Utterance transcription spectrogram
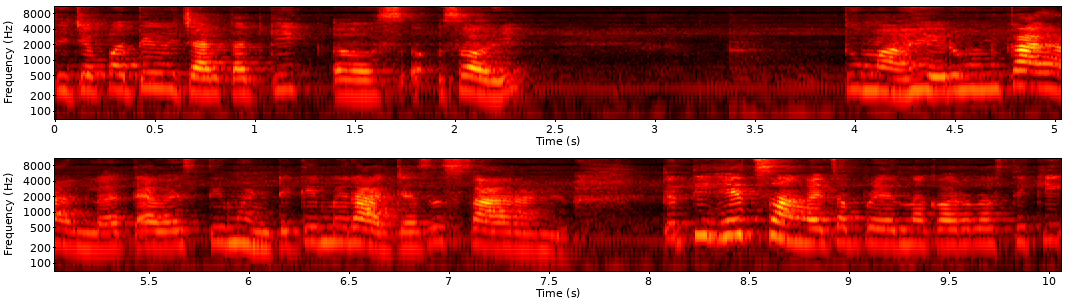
तिचे पती विचारतात की सॉरी तू माहेरहून काय आणलं? त्यावेळेस ती म्हणते की मी राज्याचं सार आणलं. तर ती हेच सांगायचा प्रयत्न करत असते की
